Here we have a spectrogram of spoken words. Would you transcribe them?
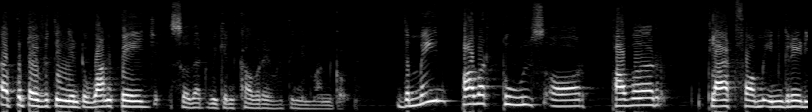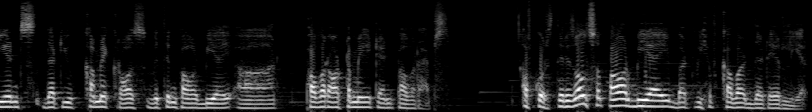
I put everything into one page so that we can cover everything in one go. The main Power Tools or Power platform ingredients that you come across within Power BI are Power Automate and Power Apps. Of course, there is also Power BI, but we have covered that earlier.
